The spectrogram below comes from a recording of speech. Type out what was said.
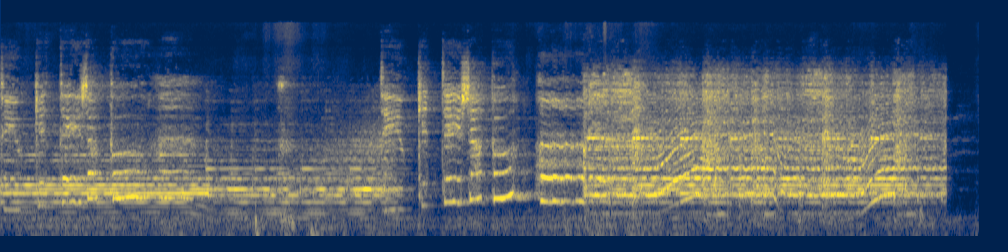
Do you get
